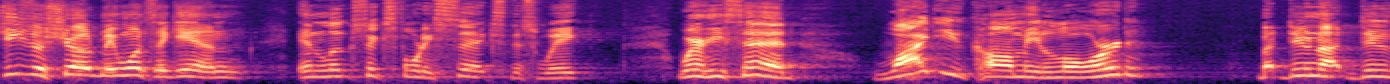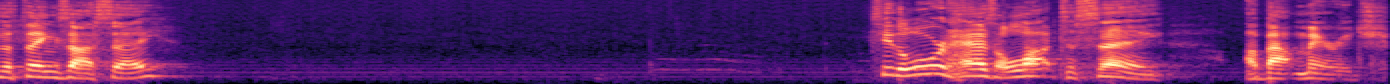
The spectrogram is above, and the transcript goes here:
Jesus showed me once again in Luke 6:46 this week where he said, "Why do you call me Lord, but do not do the things I say?" See, the Lord has a lot to say about marriage.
